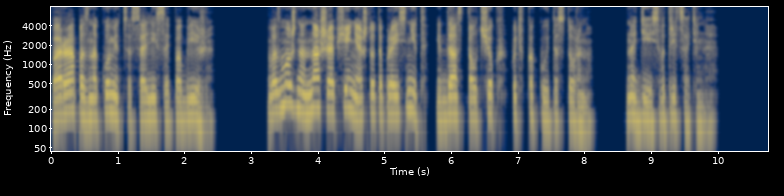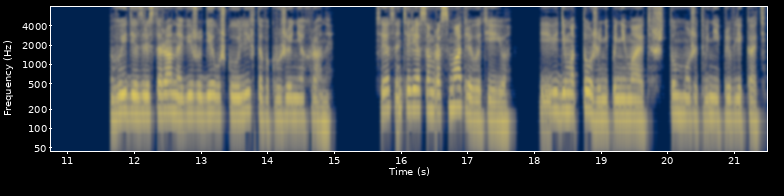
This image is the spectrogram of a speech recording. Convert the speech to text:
пора познакомиться с Алисой поближе. Возможно, наше общение что-то прояснит и даст толчок хоть в какую-то сторону. Надеюсь, в отрицательную. Выйдя из ресторана, вижу девушку у лифта в окружении охраны. Все с интересом рассматривают ее и, видимо, тоже не понимают, что может в ней привлекать.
